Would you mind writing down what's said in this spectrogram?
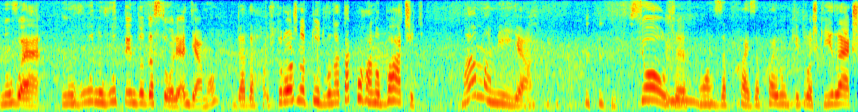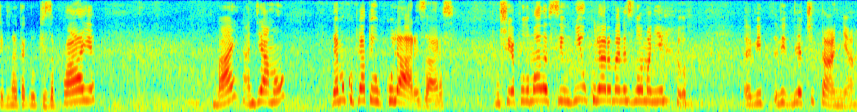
нове, нову, нову тинду да солі. Андямо. Дяда, осторожно тут, вона так погано бачить. Мама мія. Все вже. О, запхай, запхай руки трошки. Їй легше, вона так руки запхає. Бай, андямо. Йдемо купляти окуляри зараз. Тому що я поламала всі одні окуляри, у мене зломані е, від, від, для читання.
